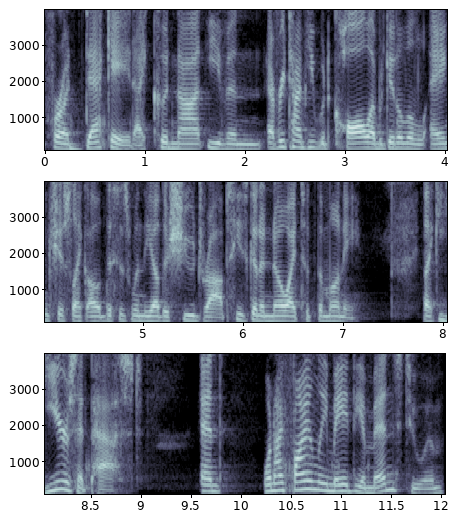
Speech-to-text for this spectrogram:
for a decade i could not even every time he would call i would get a little anxious like oh this is when the other shoe drops he's going to know i took the money like years had passed and when I finally made the amends to him,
